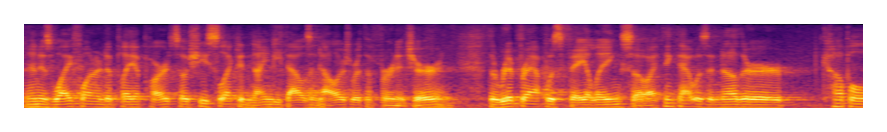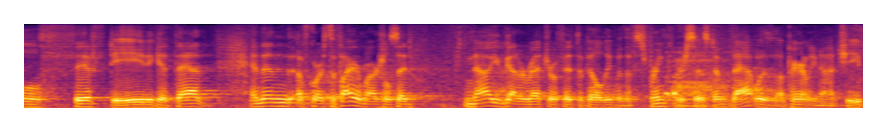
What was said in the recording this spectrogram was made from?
And his wife wanted to play a part, so she selected $90,000 worth of furniture. And the riprap was failing, so I think that was another couple 50 to get that. And then, of course, the fire marshal said, now you've got to retrofit the building with a sprinkler system. That was apparently not cheap.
